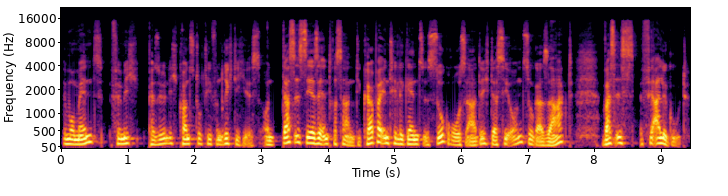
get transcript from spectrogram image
im Moment für mich persönlich konstruktiv und richtig ist. Und das ist sehr, sehr interessant. Die Körperintelligenz ist so großartig, dass sie uns sogar sagt, was ist für alle gut.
